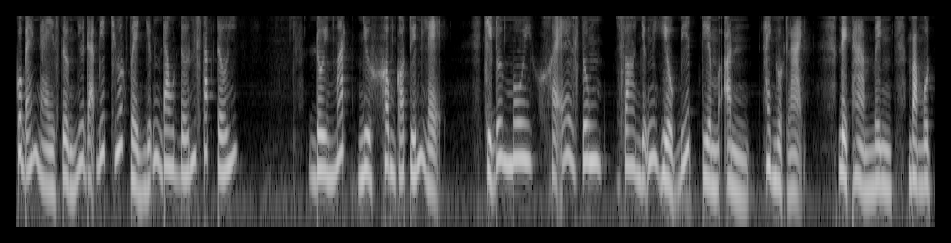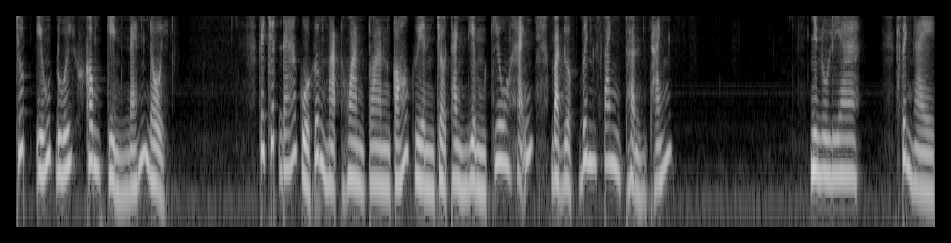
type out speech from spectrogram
Cô bé này dường như đã biết trước về những đau đớn sắp tới. Đôi mắt như không có tuyến lệ, chỉ đôi môi khẽ rung do những hiểu biết tiềm ẩn hay ngược lại, để thả mình vào một chút yếu đuối không kìm nén nổi. Cái chất đá của gương mặt hoàn toàn có quyền trở thành niềm kiêu hãnh và được vinh danh thần thánh. Nhìn Lulia, sinh ngày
